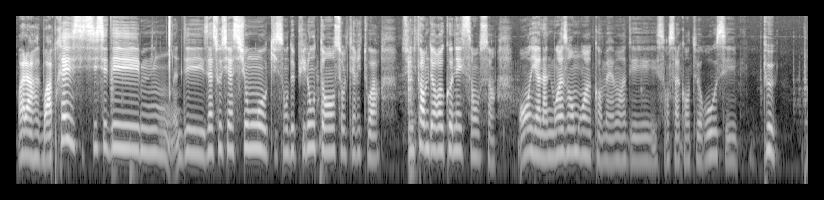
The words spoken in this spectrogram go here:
voilà. Bon, après, si, c'est des, des, associations qui sont depuis longtemps sur le territoire, c'est une forme de reconnaissance. Bon, il y en a de moins en moins quand même. Hein, des 150 euros, c'est peu. Hein.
